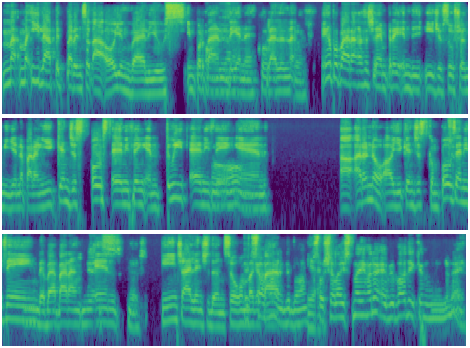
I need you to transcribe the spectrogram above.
ma- mailapit pa rin sa tao yung values. Importante oh, yeah. yan eh. Correct. Lalo na, yung pa parang kasi syempre in the age of social media na parang you can just post anything and tweet anything oh. and uh, I don't know, uh, you can just compose anything, mm. diba? Parang, yes. and yes. Yun yung challenge doon. So, kumbaga pa, ano, diba? yeah. socialized na yung ano, everybody can, you know, eh,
